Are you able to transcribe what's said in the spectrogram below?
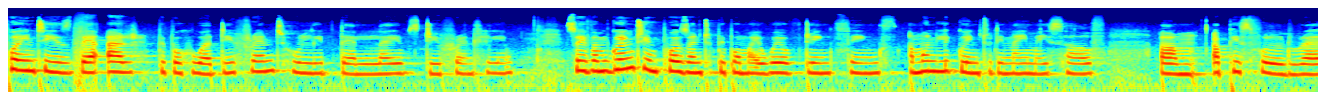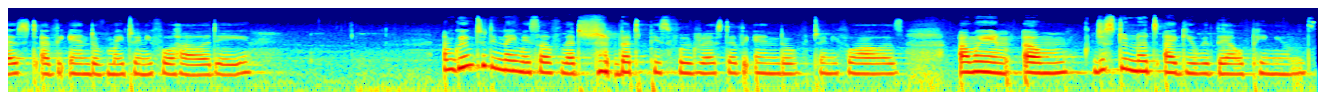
point is there are people who are different who live their lives differently. So if I'm going to impose onto people my way of doing things, I'm only going to deny myself um, a peaceful rest at the end of my 24 hour day. I'm going to deny myself that that peaceful rest at the end of 24 hours. I mean, um, just do not argue with their opinions.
